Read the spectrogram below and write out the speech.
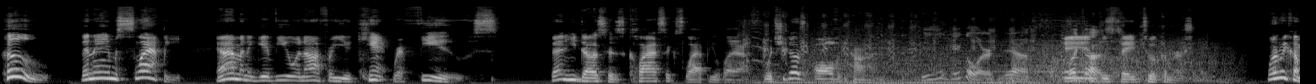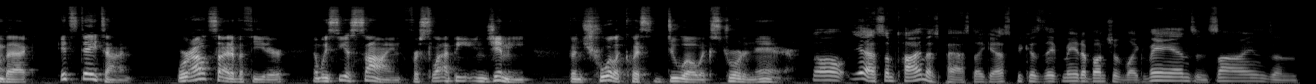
Who? The name's Slappy, and I'm gonna give you an offer you can't refuse." Then he does his classic Slappy laugh, which he does all the time. He's a giggler, yeah. Like and we fade to a commercial. When we come back, it's daytime. We're outside of a theater, and we see a sign for Slappy and Jimmy, ventriloquist duo extraordinaire. So yeah, some time has passed, I guess, because they've made a bunch of like vans and signs, and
